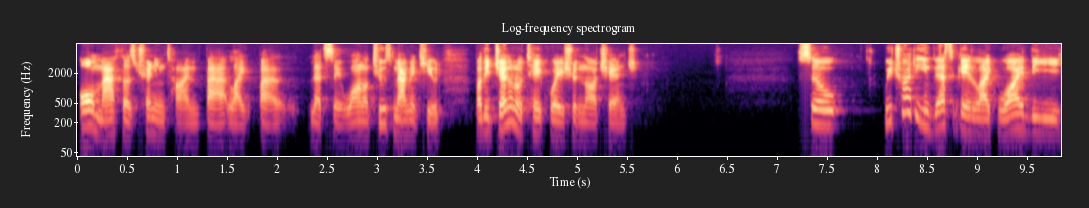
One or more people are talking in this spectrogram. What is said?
all methods training time by like by let's say one or two's magnitude, but the general takeaway should not change. So we try to investigate like why the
